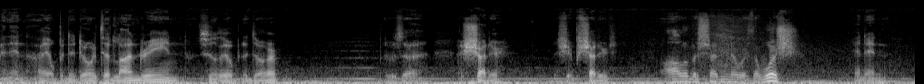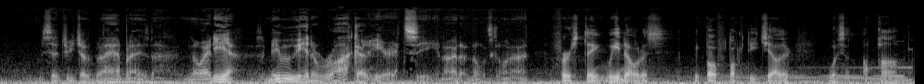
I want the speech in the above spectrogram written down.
And then I opened the door to the laundry, and as soon as I opened the door, there was a, a shutter. The ship shuddered. All of a sudden, there was a whoosh. And then we said to each other, "What happened?" I had no idea. I said, Maybe we hit a rock out here at sea. You know, I don't know what's going on. First thing we noticed we both looked at each other. It Was a pop.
